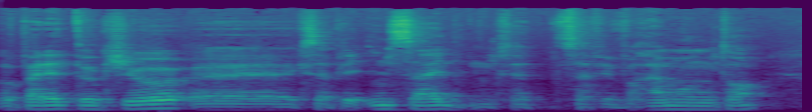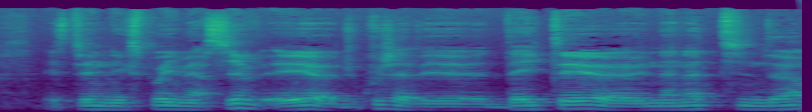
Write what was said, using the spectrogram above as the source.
Au Palais de Tokyo, euh, qui s'appelait Inside. Donc, ça, ça fait vraiment longtemps. Et c'était une expo immersive. Et du coup, j'avais daté une nana de Tinder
